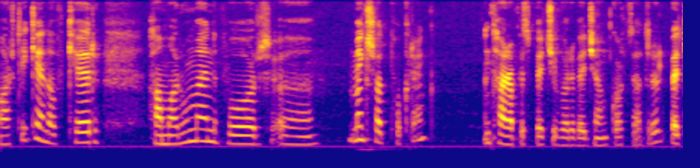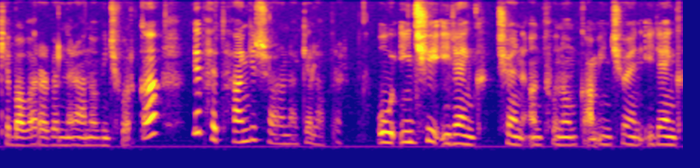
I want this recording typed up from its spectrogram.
մարդիկ են ովքեր համարում են որ մենք շատ փոքր ենք ընդհանրապես պետք չի որևէ ջանք գործադրել պետք է բավարարվել նրանով ինչ որ կա եւ հետ հանգիստ շարունակել ապրել ու ինչի իրենք չեն ընդունում կամ ինչու են իրենք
